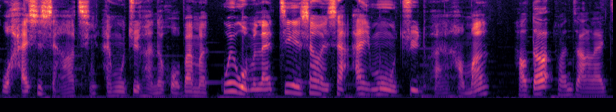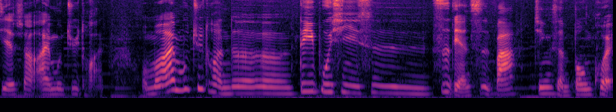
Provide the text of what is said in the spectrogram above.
我还是想要请爱慕剧团的伙伴们为我们来介绍一下爱慕剧团，好吗？好的，团长来介绍爱慕剧团。我们爱慕剧团的第一部戏是四点四八精神崩溃。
